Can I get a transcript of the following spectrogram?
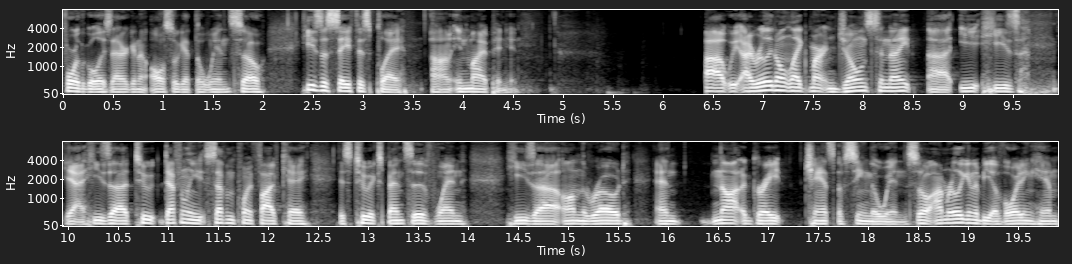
for the goalies that are going to also get the win so he's the safest play um, in my opinion uh, we, I really don't like Martin Jones tonight. Uh, he, he's, yeah, he's uh, too definitely 7.5k is too expensive when he's uh, on the road and not a great chance of seeing the win. So I'm really going to be avoiding him.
